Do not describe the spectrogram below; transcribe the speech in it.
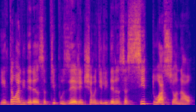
Então, a liderança tipo Z a gente chama de liderança situacional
